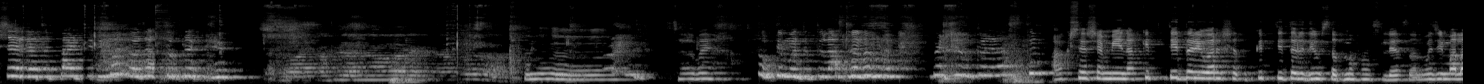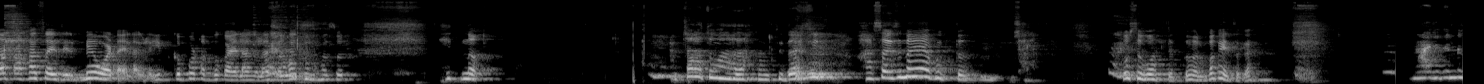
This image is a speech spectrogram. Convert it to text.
शरीराचं पाठ प्रत्येक. चला बाई. ते तुला असलं नंबर भेटून कळलं असतं? अक्षरशः मी ना कितीतरी वर्षात कितीतरी दिवसात न हसले असं म्हणजे मला आता हसायचे भेव वाटायला लागलं. इतकं पोटात दुखायला लागलं असं हसून हसून. हितनं चला तुम्हाला दाखवते. दाजी हसायचं नाही आहे फक्त. चला. कसं बोलतात तुम्हाला? बघायचं का? माझ्याकडनं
